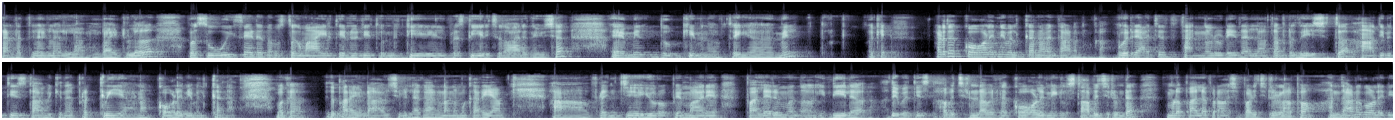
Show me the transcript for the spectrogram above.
കണ്ടെത്തലുകളെല്ലാം ഉണ്ടായിട്ടുള്ളത്. അപ്പോൾ സൂയിസൈഡ് എന്ന പുസ്തകം ആയിരത്തി എണ്ണൂറ്റി തൊണ്ണൂറ്റി ഏഴിൽ പ്രസിദ്ധീകരിച്ചത് ആരെന്ന് ചോദിച്ചാൽ എമിൽ ദുർക്കിം എന്ന എമിൽ ദുർക്കിം ഓക്കെ അടുത്ത കോളനിവൽക്കരണം എന്താണെന്ന് നോക്കാം. ഒരു രാജ്യത്ത് തങ്ങളുടേതല്ലാത്ത പ്രദേശത്ത് ആധിപത്യം സ്ഥാപിക്കുന്ന പ്രക്രിയയാണ് കോളനിവൽക്കരണം. നമുക്ക് ഇത് പറയേണ്ട ആവശ്യമില്ല. കാരണം നമുക്കറിയാം ഫ്രഞ്ച് യൂറോപ്യന്മാർ പലരും വന്ന് ഇന്ത്യയിൽ ആധിപത്യം സ്ഥാപിച്ചിട്ടുണ്ട്. അവരുടെ കോളനികൾ സ്ഥാപിച്ചിട്ടുണ്ട്. നമ്മൾ പല പ്രാവശ്യം പഠിച്ചിട്ടുള്ള അപ്പോൾ എന്താണ് കോളനി?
